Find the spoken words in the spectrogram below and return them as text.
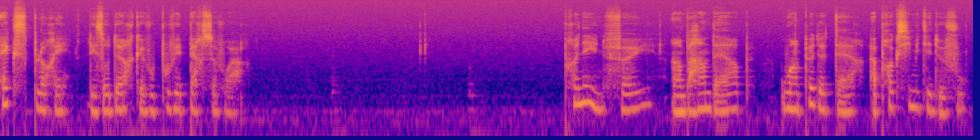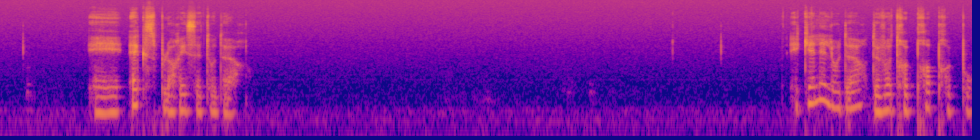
explorez les odeurs que vous pouvez percevoir. Prenez une feuille, un brin d'herbe ou un peu de terre à proximité de vous et explorez cette odeur. Et quelle est l'odeur de votre propre peau?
